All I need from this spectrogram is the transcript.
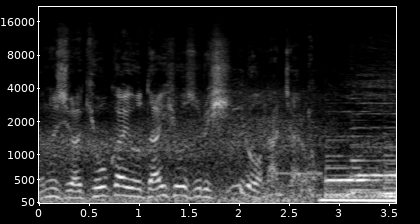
お主は教会を代表するヒーローなんじゃろう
